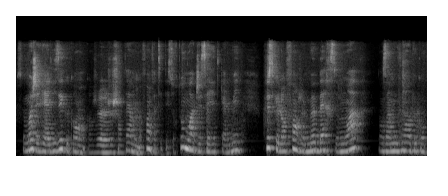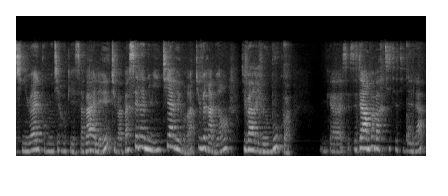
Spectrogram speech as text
Parce que moi, j'ai réalisé que quand, quand je, je chantais à mon enfant, en fait, c'était surtout moi que j'essayais de calmer plus que l'enfant, je me berce moi dans un mouvement un peu continuel pour me dire ok ça va aller, tu vas passer la nuit, tu y arriveras, tu verras bien, tu vas arriver au bout quoi. Donc euh, c'était un peu parti de cette idée là.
